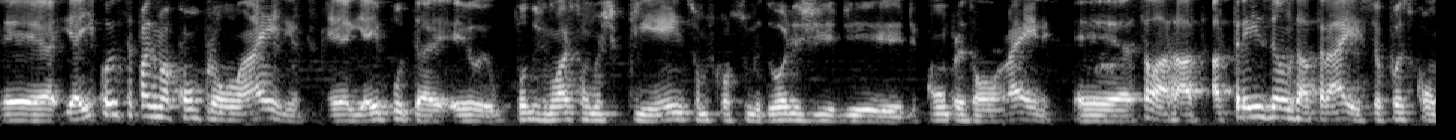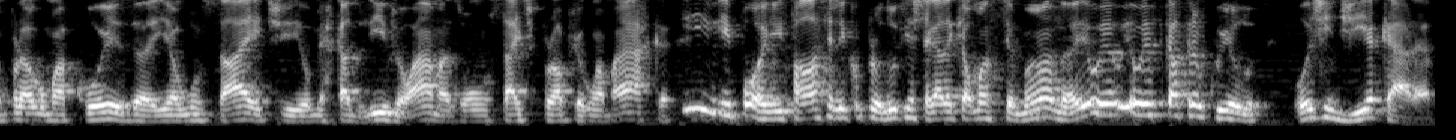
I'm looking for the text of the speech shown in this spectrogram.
É, e aí, quando você faz uma compra online, é, e aí, puta, eu, todos nós somos clientes, somos consumidores de, de, de compras online. É, sei lá, há, há, três anos atrás, se eu fosse comprar alguma coisa em algum site, o Mercado Livre, ou Amazon, um site próprio de alguma marca, e, e pô, e falasse ali que o produto ia chegar daqui a uma semana, eu, eu, eu ia ficar tranquilo. Hoje em dia, cara,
